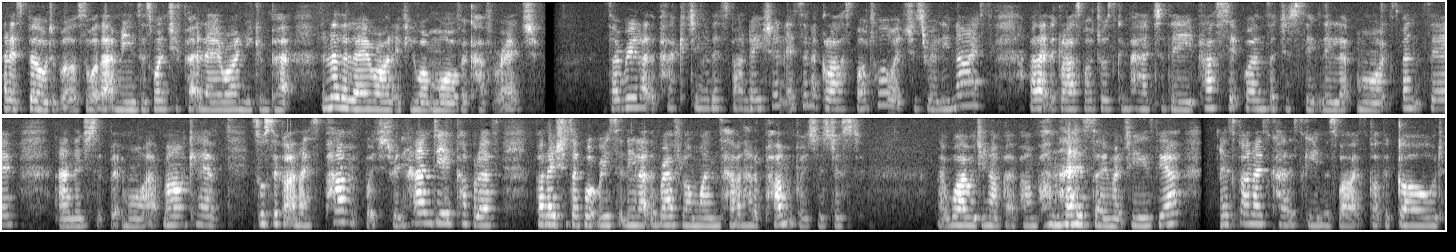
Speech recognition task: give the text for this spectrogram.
and it's buildable so what that means is once you've put a layer on you can put another layer on if you want more of a coverage. So I really like the packaging of this foundation. It's in a glass bottle which is really nice. I like the glass bottles compared to the plastic ones. I just think they look more expensive and they're just a bit more upmarket. It's also got a nice pump which is really handy. A couple of foundations I bought recently like the Revlon ones haven't had a pump which is just like why would you not put a pump on there? It's so much easier. And it's got a nice colour scheme as well. It's got the gold,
